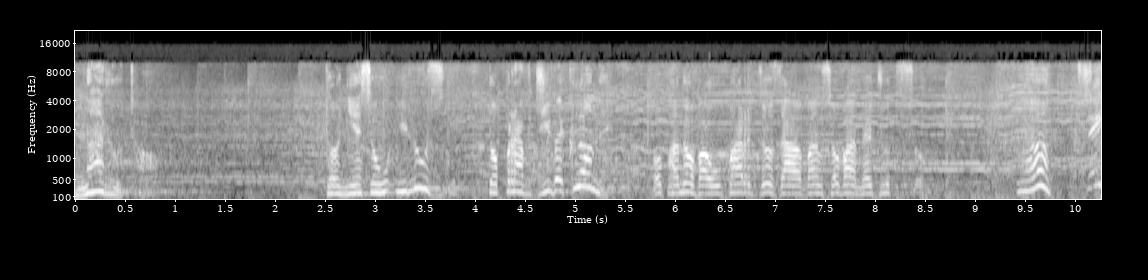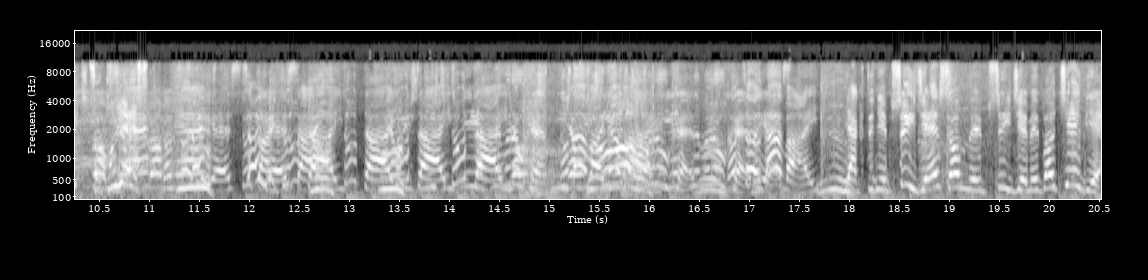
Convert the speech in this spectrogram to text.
Naruto. To nie są iluzje, to prawdziwe klony. Opanował bardzo zaawansowane jutsu. A? Przyjdź Co tu jest? No co jest? Tutaj, tutaj, tutaj, tutaj, tutaj, ruchem, no dawaj, dawaj, ruchem, no co jest? Dawaj, jak ty nie przyjdziesz, to my przyjdziemy po ciebie.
